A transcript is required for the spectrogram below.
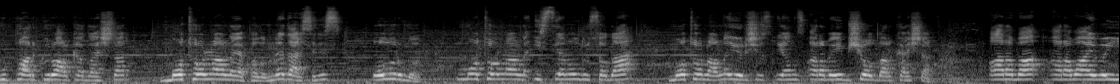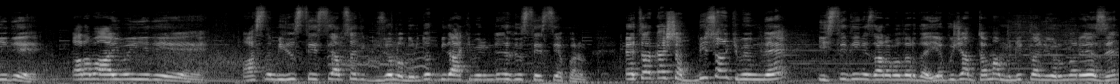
bu parkuru arkadaşlar motorlarla yapalım. Ne dersiniz? Olur mu? Motorlarla isteyen olursa da motorlarla yarışırız. Yalnız arabaya bir şey oldu arkadaşlar. Araba araba ayvayı yedi. Araba ayvayı yedi. Aslında bir hız testi yapsaydık güzel olurdu. Bir dahaki bölümde de hız testi yaparım. Evet arkadaşlar bir sonraki bölümde istediğiniz arabaları da yapacağım tamam mı? Lütfen yorumlara yazın.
